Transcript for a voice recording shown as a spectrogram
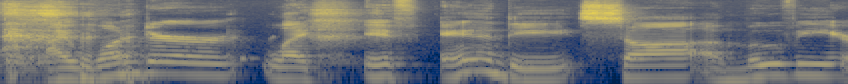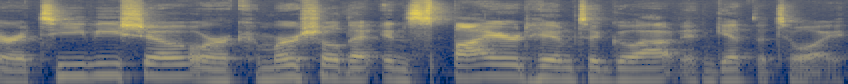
I wonder like if Andy saw a movie or a TV show or a commercial that inspired him to go out and get the toy.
